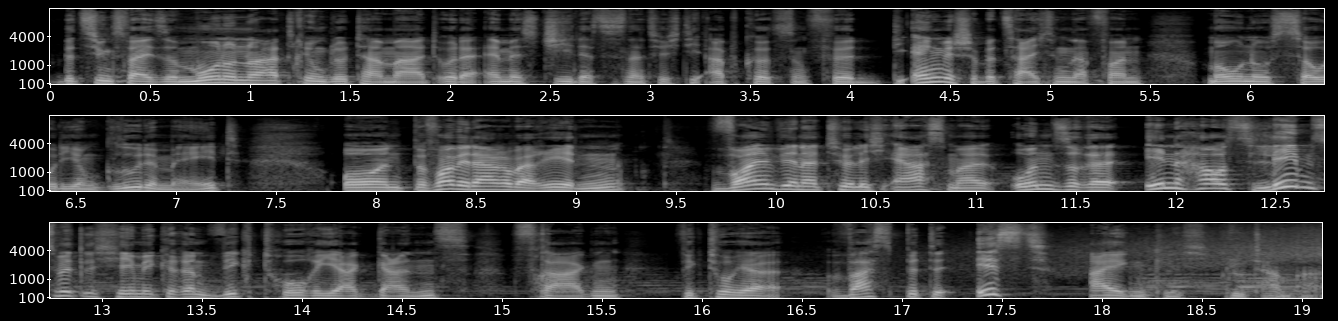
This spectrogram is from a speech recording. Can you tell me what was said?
beziehungsweise Mononatriumglutamat oder MSG, das ist natürlich die Abkürzung für die englische Bezeichnung davon, Monosodium Glutamate. Und bevor wir darüber reden, wollen wir natürlich erstmal unsere Inhouse-Lebensmittelchemikerin Victoria Ganz fragen. Victoria, was bitte ist eigentlich Glutamat?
